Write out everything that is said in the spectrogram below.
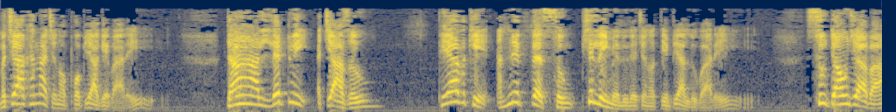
မကြာခဏကျွန်တော်ဖော်ပြခဲ့ပါတယ်ဒါဟာလက်တွေ့အကြဆုံးဖျားသခင်အနှစ်သက်ဆုံးဖြစ်လိမ့်မယ်လို့လည်းကျွန်တော်တင်ပြလိုပါတယ် ဆုတောင်းကြပါ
